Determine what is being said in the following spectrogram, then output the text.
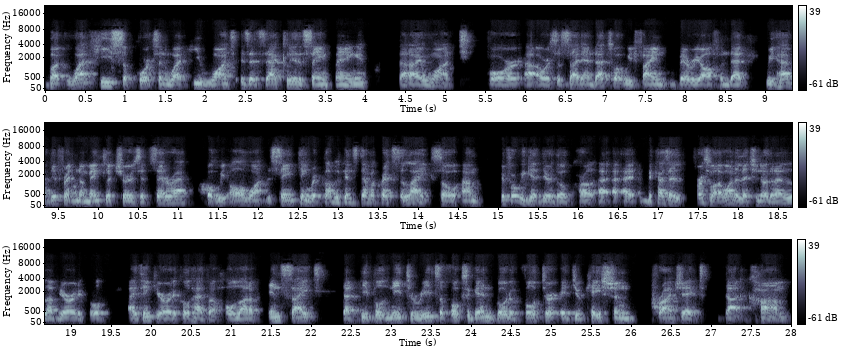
but what he supports and what he wants is exactly the same thing that I want for uh, our society. And that's what we find very often that we have different nomenclatures, et cetera, but we all want the same thing, Republicans, Democrats alike. So um, before we get there, though, Carl, I, I, because I, first of all, I want to let you know that I love your article. I think your article has a whole lot of insight that people need to read. So, folks, again, go to votereducationproject.com.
